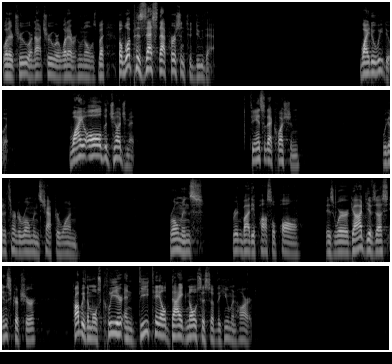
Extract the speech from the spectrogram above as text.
Whether true or not true or whatever, who knows? But, but what possessed that person to do that? Why do we do it? Why all the judgment? To answer that question, we got to turn to Romans chapter 1. Romans, written by the Apostle Paul, is where God gives us in Scripture probably the most clear and detailed diagnosis of the human heart.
